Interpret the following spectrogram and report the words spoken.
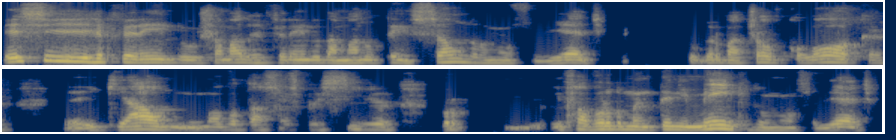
esse referendo, chamado referendo da manutenção da União Soviética, que o Gorbachev coloca, eh, e que há uma votação expressiva por, em favor do mantenimento da União Soviética,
